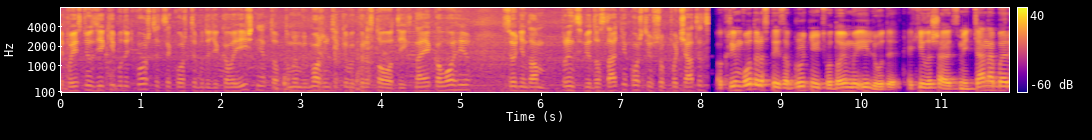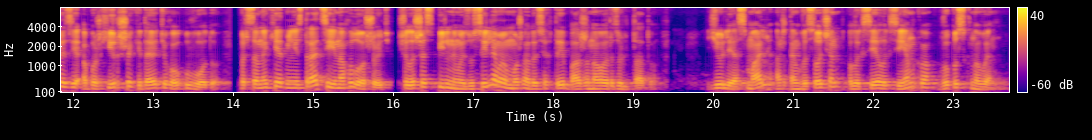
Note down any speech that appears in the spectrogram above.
І поясню, з які будуть кошти. Це кошти будуть екологічні, тобто ми можемо тільки використовувати їх на екологію. Сьогодні нам, в принципі, достатньо коштів, щоб почати це. Окрім водоростей, забруднюють водойми і люди, які лишають сміття на березі або ж гірше кидають його у воду. Представники адміністрації наголошують, що лише спільними зусиллями можна досягти бажаного результату. Юлія Смаль, Артем Височин, Олексій Олексієнко. Випуск новин.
